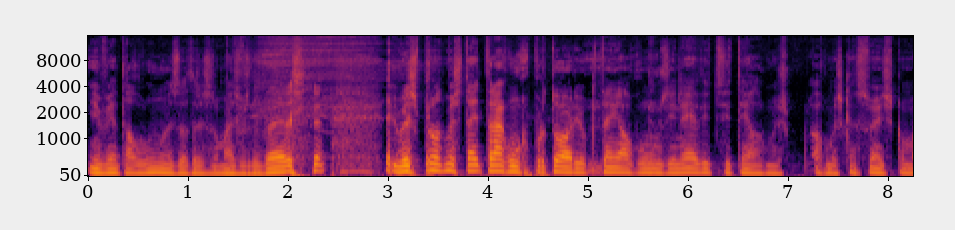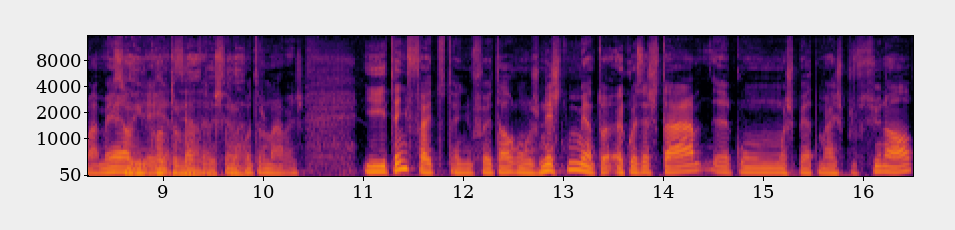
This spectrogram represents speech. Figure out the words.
invento algumas, outras são mais verdadeiras. mas pronto, mas trago um repertório que tem alguns inéditos e tem algumas algumas canções como a Amélia, são incontornáveis, etc, são incontornáveis. E tenho feito, tenho feito alguns. Neste momento a coisa está uh, com um aspecto mais profissional,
